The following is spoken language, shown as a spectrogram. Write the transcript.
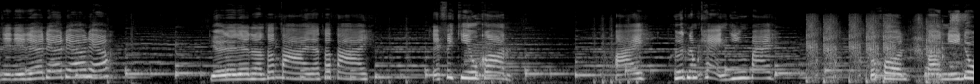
เดี๋ยวเดี๋ยวเดี๋ยวเดี๋ยวเดี๋ยวเดี๋ยวเดี๋ยวเดี๋ยวเราต้องตายเราต้องตายใช้สกิลก่อน ไปพืชน้ำแข็งยิงไป ทุกคนตอนนี้ดู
